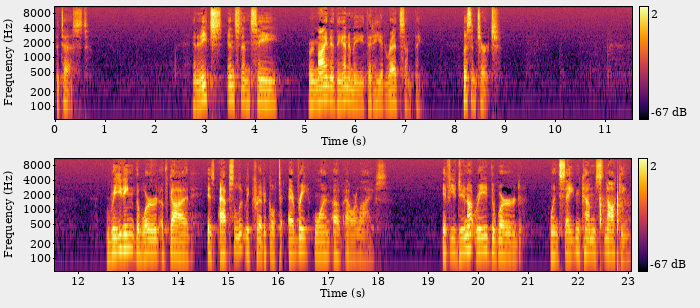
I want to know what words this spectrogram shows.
the test. And in each instance, he reminded the enemy that he had read something. Listen, church. Reading the Word of God is absolutely critical to every one of our lives. If you do not read the Word when Satan comes knocking,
